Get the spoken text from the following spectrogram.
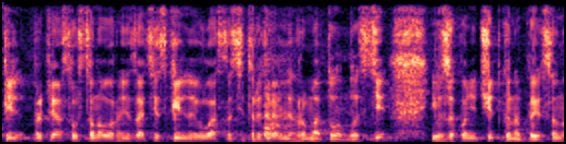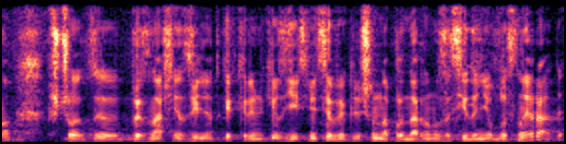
підприємство установи організації спільної власності територіальних громад області. І в законі чітко написано, що е, призначення звільнення таких керівників здійснюється виключно на пленарному засіданні обласної ради.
